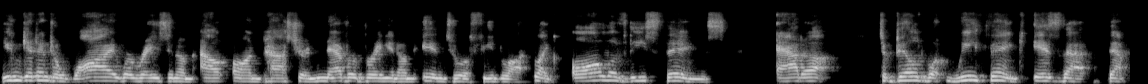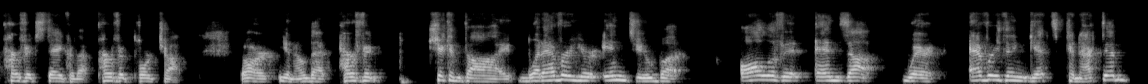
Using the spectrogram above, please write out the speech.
You can get into why we're raising them out on pasture and never bringing them into a feedlot. Like all of these things add up to build what we think is that that perfect steak or that perfect pork chop or you know that perfect chicken thigh whatever you're into but all of it ends up where everything gets connected.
